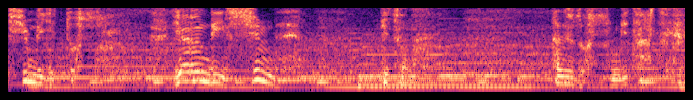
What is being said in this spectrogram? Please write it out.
Şimdi git dostum. Yarın değil şimdi. Git ona. Hadi dostum git artık.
